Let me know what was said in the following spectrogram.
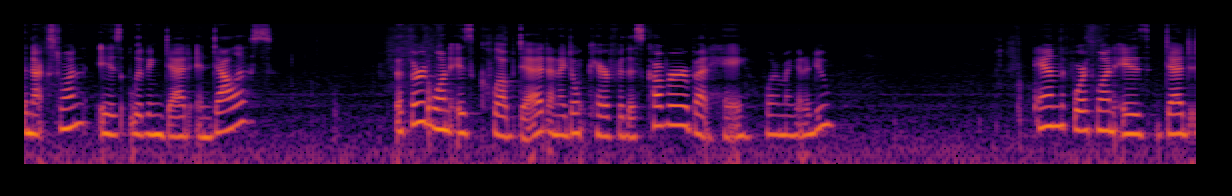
The next one is Living Dead in Dallas. The third one is Club Dead, and I don't care for this cover, but hey, what am I going to do? And the fourth one is Dead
